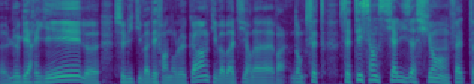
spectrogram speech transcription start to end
euh, le guerrier, celui qui va défendre le camp, qui va bâtir la. Donc cette, cette essentialisation en fait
